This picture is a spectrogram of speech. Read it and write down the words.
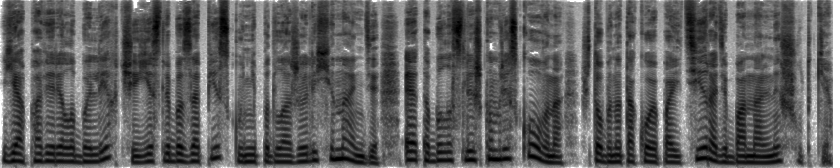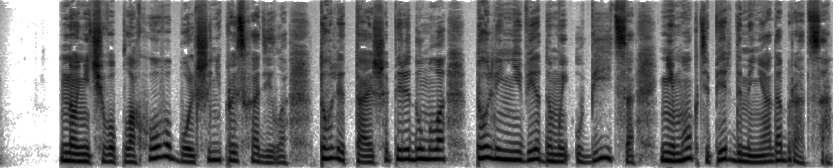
я поверила бы легче, если бы записку не подложили Хинанди. Это было слишком рискованно, чтобы на такое пойти ради банальной шутки. Но ничего плохого больше не происходило. То ли Тайша передумала, то ли неведомый убийца не мог теперь до меня добраться.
